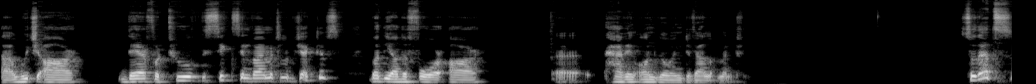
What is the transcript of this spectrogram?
uh, which are there for two of the six environmental objectives, but the other four are Uh, having ongoing development. So that's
